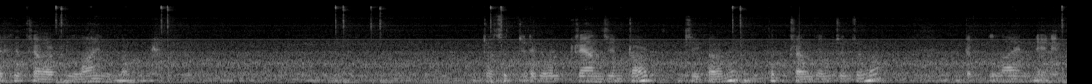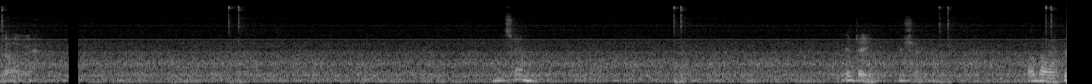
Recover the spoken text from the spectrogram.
এর ক্ষেত্রে আমার একটা লাইন লাগবে এটা হচ্ছে ট্রানজেন্ট আর্ট যে কারণে ট্রানজেন্টের জন্য একটা লাইন নিয়ে নিতে হবে। বুঝছেন এটাই বিষয়টা তাহলে আমাকে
